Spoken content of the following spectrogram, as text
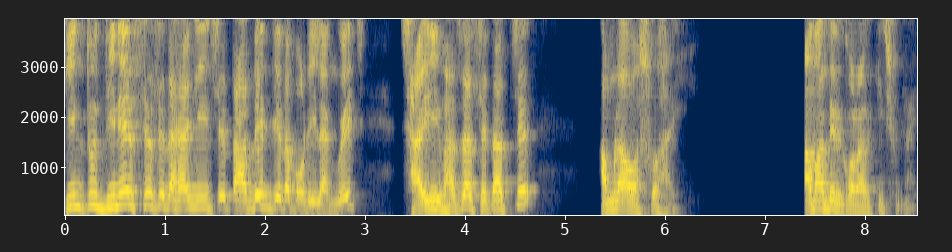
কিন্তু দিনের শেষে দেখা গিয়েছে, তাদের যেটা বডি ল্যাঙ্গুয়েজ শারীরিক ভাষা, সেটা হচ্ছে আমরা অসহায়। আমাদের করার কিছু নাই।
